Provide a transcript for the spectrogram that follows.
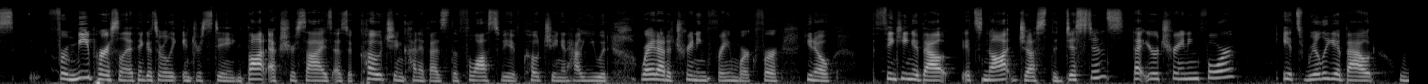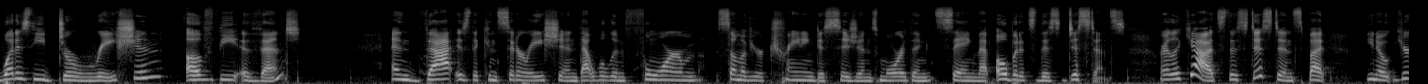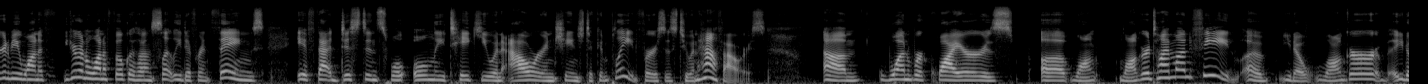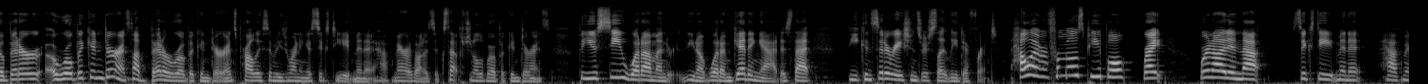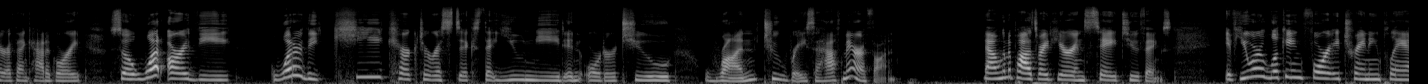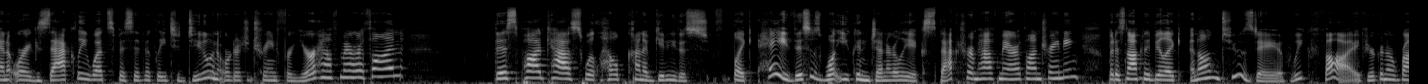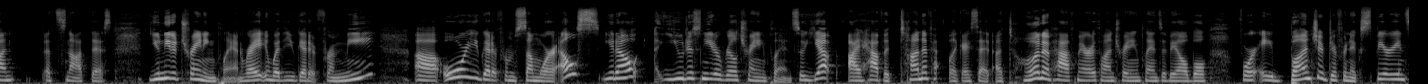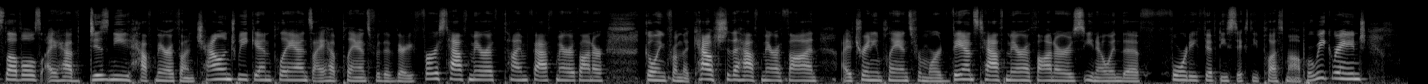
for me personally, I think it's a really interesting thought exercise as a coach and kind of as the philosophy of coaching and how you would write out a training framework for, you know, thinking about it's not just the distance that you're training for it's really about what is the duration of the event. And that is the consideration that will inform some of your training decisions more than saying that, oh, but it's this distance, right? Like, yeah, it's this distance, but you know you're going to be want to you're going to want to focus on slightly different things if that distance will only take you an hour and change to complete versus two and a half hours um, one requires a long longer time on feet, uh, you know, longer, you know, better aerobic endurance. Not better aerobic endurance. Probably somebody's running a 68 minute half marathon is exceptional aerobic endurance. But you see what I'm under, you know, what I'm getting at is that the considerations are slightly different. However, for most people, right, we're not in that 68 minute half marathon category. So what are the what are the key characteristics that you need in order to run to race a half marathon? Now, I'm going to pause right here and say two things. If you are looking for a training plan or exactly what specifically to do in order to train for your half marathon, this podcast will help kind of give you this like hey this is what you can generally expect from half marathon training but it's not going to be like and on tuesday of week five you're going to run that's not this. You need a training plan, right? And whether you get it from me uh, or you get it from somewhere else, you know, you just need a real training plan. So, yep, I have a ton of, like I said, a ton of half marathon training plans available for a bunch of different experience levels. I have Disney Half Marathon Challenge weekend plans. I have plans for the very first half marathon, half marathoner, going from the couch to the half marathon. I have training plans for more advanced half marathoners, you know, in the 40, 50, 60 plus mile per week range.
